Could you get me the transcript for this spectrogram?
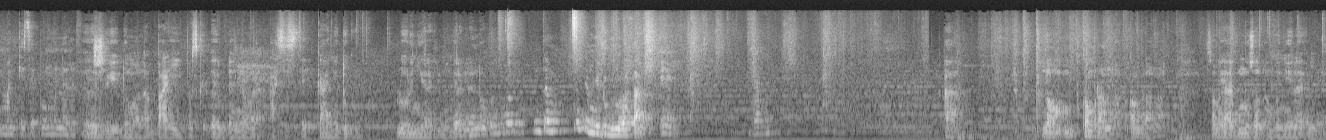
man kese pour mën a heure réfléchir. bi duma la bàyyi parce que heure bi dañ la war a assister kaa ñu dugg loolu ñuy réglé man ñu réglé ndoo ko ñu war a dem nañ dem ñu dugg ñu waxtaan. eh dama ah non comprendre naa la comprendre naa la sama yaay bu mu soon ëmb nii lay ëmbee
